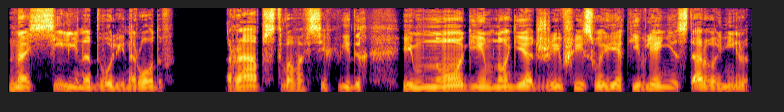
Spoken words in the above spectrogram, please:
насилие над волей народов, рабство во всех видах и многие-многие отжившие свой век явления старого мира.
